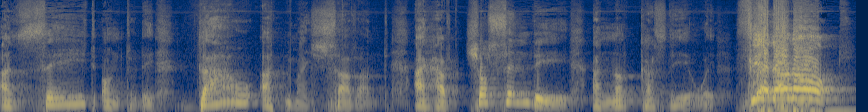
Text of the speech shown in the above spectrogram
and said unto thee, Thou art my servant. I have chosen thee and not cast thee away. Fear thou not,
